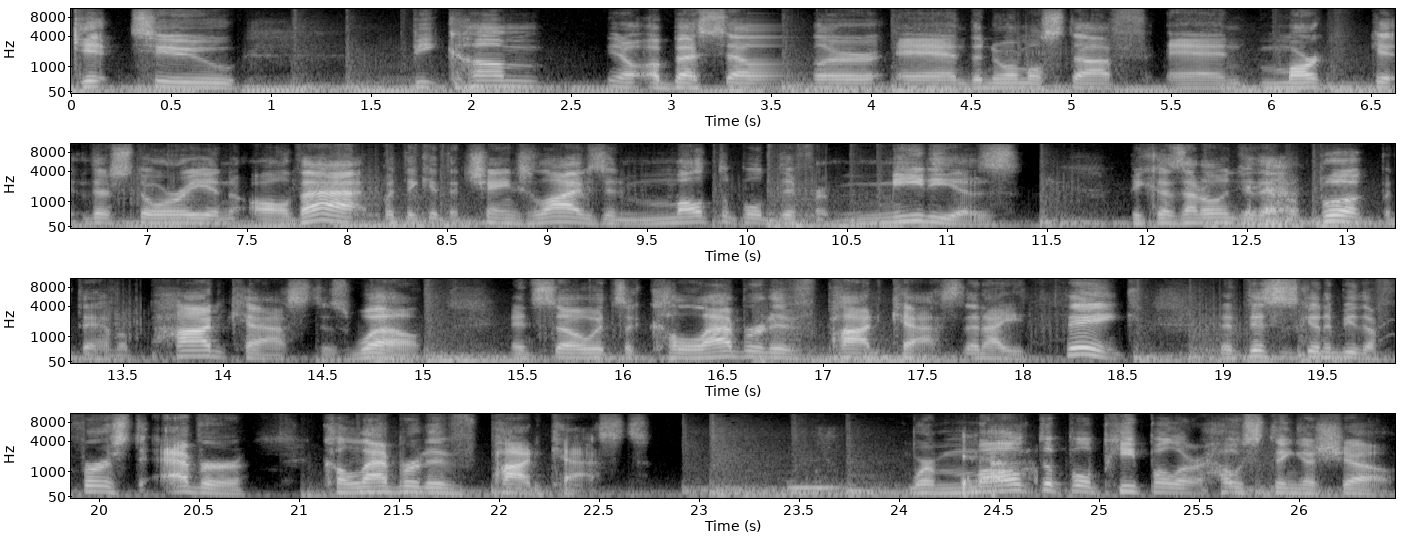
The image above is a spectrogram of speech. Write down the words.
get to become you know a bestseller and the normal stuff and market their story and all that but they get to change lives in multiple different medias because not only do they have a book but they have a podcast as well. And so it's a collaborative podcast and i think that this is going to be the first ever collaborative podcast where yeah. multiple people are hosting a show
